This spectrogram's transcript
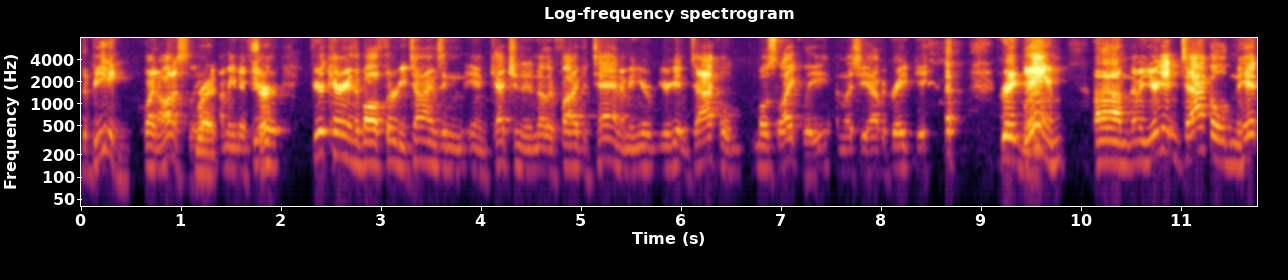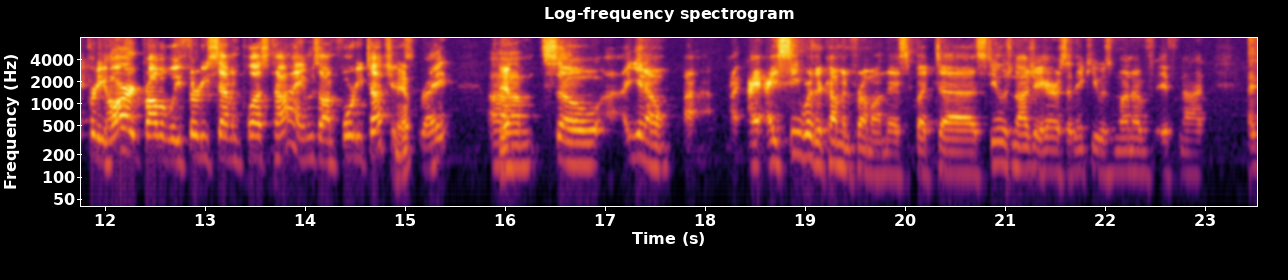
the beating, quite honestly. Right. I mean, if Sure. you're if you're carrying the ball 30 times and, and catching it another five to 10, I mean, you're, you're getting tackled most likely, unless you have a great game, great Right. game. Um, I mean, you're getting tackled and hit pretty hard, probably 37 plus times on 40 touches, Yep. right? Yep. Um, so, uh, you know, I, I, see where they're coming from on this, but uh, Steelers Najee Harris, I think he was one of, if not, I,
